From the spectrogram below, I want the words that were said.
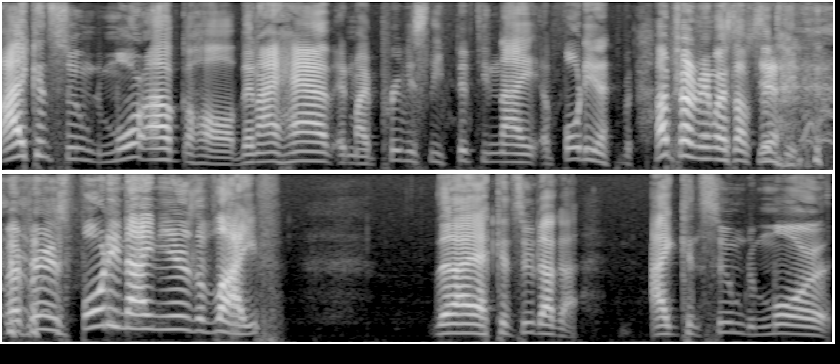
I consumed more alcohol than I have in my previously 59, uh, 49. I'm trying to make myself Yeah. 60. my previous 49 years of life that I had consumed alcohol. I consumed more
